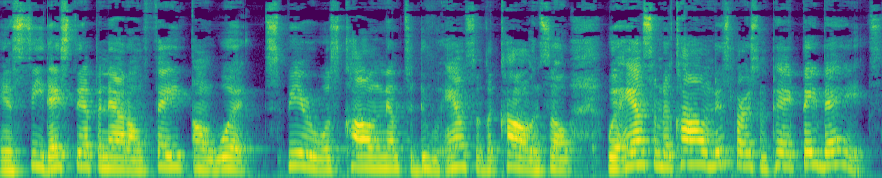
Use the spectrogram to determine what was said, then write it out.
and see. They stepping out on faith on what spirit was calling them to do answer the call and so we're answering the call and this person packed their bags.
